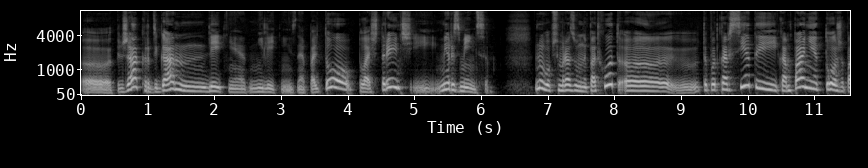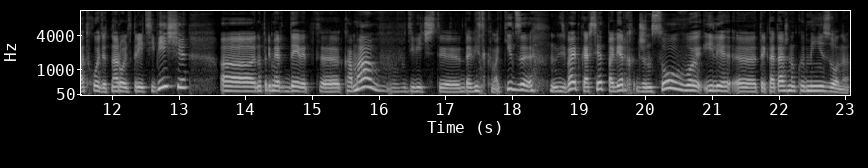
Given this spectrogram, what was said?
пиджак, кардиган, летнее, не летнее, не знаю, пальто, плащ-тренч, и мир изменится. Ну, в общем, разумный подход. Э, так вот, корсеты и компания тоже подходят на роль третьей вещи. Э, например, Дэвид э, Кама в девичестве Давид Камакидзе надевает корсет поверх джинсового или трикотажного комбинезона.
